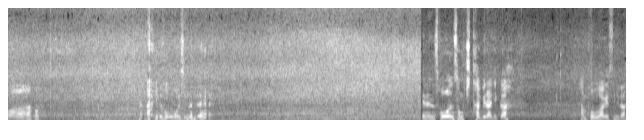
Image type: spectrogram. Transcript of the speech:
와. 이거 너무 멋있는데? 얘는 소원 성취탑이라니까 한번 보고 가겠습니다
